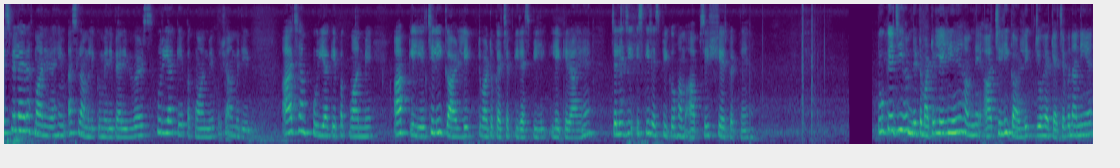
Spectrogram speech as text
बिस्मिल्लाहिर्रहमानिर्रहीम। अस्सलाम मेरे प्यारे व्यूवर्स हुरिया के पकवान में खुश आमदीद। आज हम हुरिया के पकवान में आपके लिए चिली गार्लिक टमाटो केचप की रेसिपी लेकर आए हैं। चलिए जी, इसकी रेसिपी को हम आपसे शेयर करते हैं। टू के जी हमने टमाटर ले लिए हैं। हमने आज चिली गार्लिक जो है कैचअप बनानी है।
